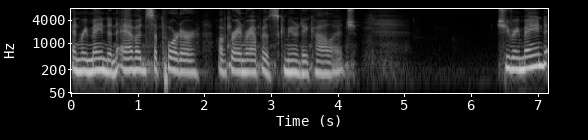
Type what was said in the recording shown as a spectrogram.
and remained an avid supporter of Grand Rapids Community College. She remained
